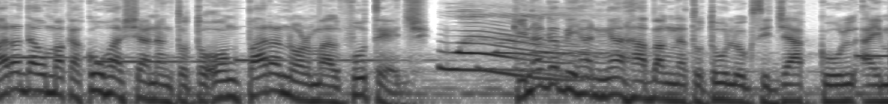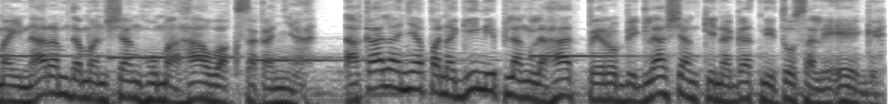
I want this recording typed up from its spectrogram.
para daw makakuha siya ng totoong paranormal footage. Kinagabihan nga habang natutulog si Jack Cool ay may naramdaman siyang humahawak sa kanya. Akala niya panaginip lang lahat pero bigla siyang kinagat nito sa leeg.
